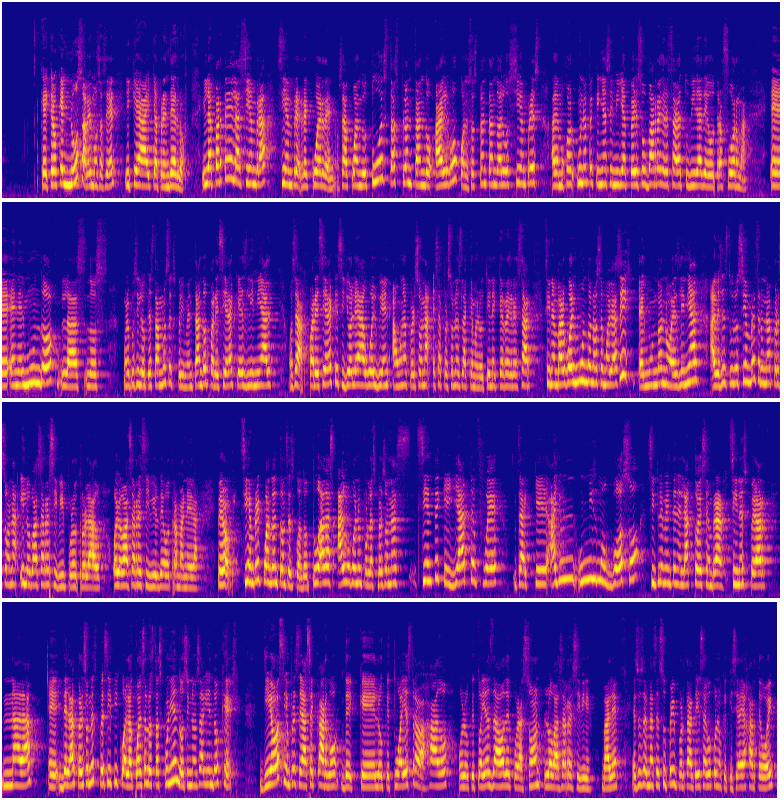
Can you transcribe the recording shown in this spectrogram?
que creo que no sabemos hacer y que hay que aprenderlo. Y la parte de la siembra, siempre recuerden, o sea, cuando tú estás plantando algo, cuando estás plantando algo, siempre es a lo mejor una pequeña semilla, pero eso va a regresar a tu vida de otra forma. Eh, en el mundo, las, los, bueno, pues si lo que estamos experimentando pareciera que es lineal, o sea, pareciera que si yo le hago el bien a una persona, esa persona es la que me lo tiene que regresar. Sin embargo, el mundo no se mueve así. El mundo no es lineal. A veces tú lo siembras en una persona y lo vas a recibir por otro lado o lo vas a recibir de otra manera. Pero siempre y cuando entonces, cuando tú hagas algo bueno por las personas, siente que ya te fue, o sea, que hay un, un mismo gozo simplemente en el acto de sembrar, sin esperar nada eh, de la persona específica a la cual se lo estás poniendo, sino sabiendo que Dios siempre se hace cargo de que lo que tú hayas trabajado o lo que tú hayas dado de corazón lo vas a recibir, ¿vale? Eso se me hace súper importante y es algo con lo que quisiera dejarte hoy.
